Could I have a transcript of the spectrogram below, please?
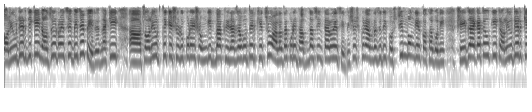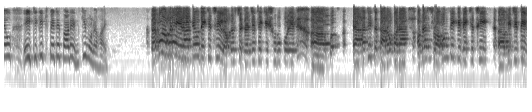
বলিউডের দিকেই নজর রয়েছে বিজেপির নাকি আহ, টলিউড থেকে শুরু করে সংগীত বা ক্রীড়া জগতের ক্ষেত্রেও আলাদা করে ভাবনা চিন্তা রয়েছে? বিশেষ করে আমরা যদি পশ্চিমবঙ্গের কথা বলি সেই জায়গাতেও কি টলিউডের কেউ এই টিকিট পেতে পারেন? কি মনে হয়? দেখো, আমরা এর আগেও দেখেছি লোকেশ চ্যাটার্জি থেকে শুরু করে একাধিক তারকারা, আমরা শ্রাবন্তীকে দেখেছি বিজেপির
